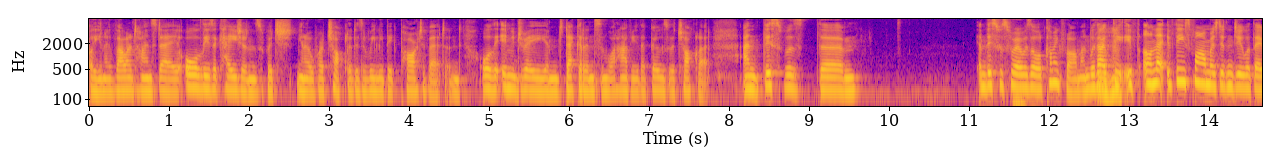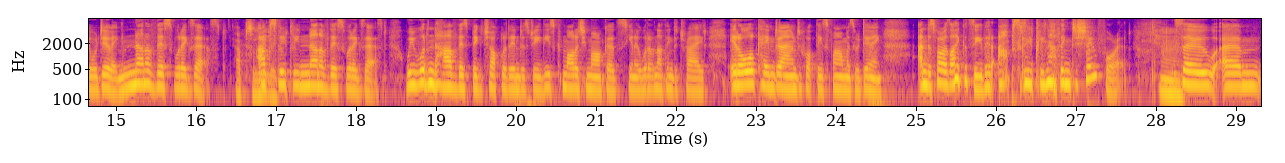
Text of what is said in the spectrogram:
or, you know, Valentine's Day, all these occasions which, you know, where chocolate is a really big part of it and all the imagery and decadence and what have you that goes with chocolate. And this was the and this was where it was all coming from. And without mm-hmm. the, if unless, if these farmers didn't do what they were doing, none of this would exist. Absolutely, absolutely none of this would exist. We wouldn't have this big chocolate industry. These commodity markets, you know, would have nothing to trade. It all came down to what these farmers were doing, and as far as I could see, they had absolutely nothing to show for it. Mm. So, um,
